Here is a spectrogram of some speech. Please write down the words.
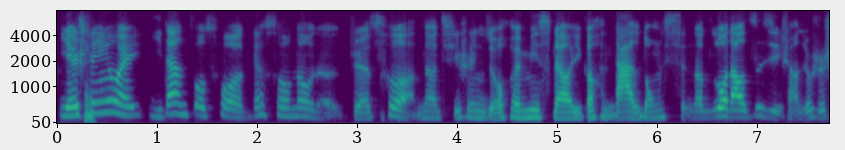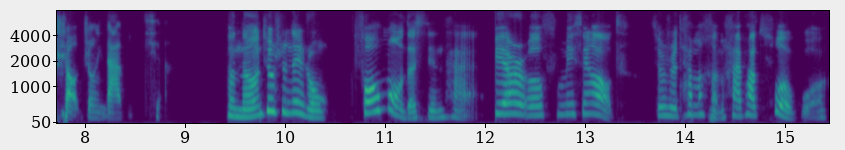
也是因为一旦做错 yes or no 的决策，那其实你就会 miss 掉一个很大的东西，那落到自己上就是少挣一大笔钱。可能就是那种 formal 的心态，fear of missing out，就是他们很害怕错过，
